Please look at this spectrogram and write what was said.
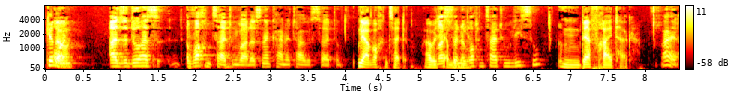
Genau. Und also du hast Wochenzeitung war das, ne? Keine Tageszeitung. Ja, Wochenzeitung habe ich Was für eine Wochenzeitung liest du? Mm, der Freitag. Ah ja.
